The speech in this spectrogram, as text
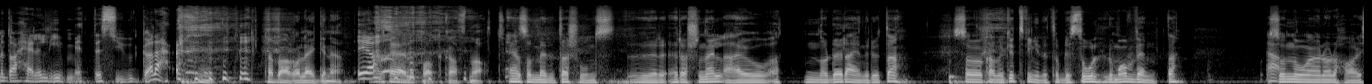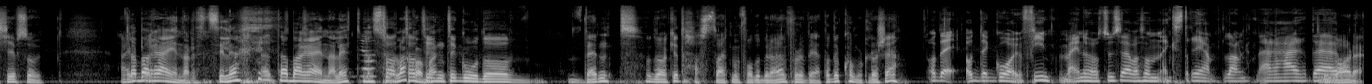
men da hele livet mitt, det suger, det. Det er bare å legge ned. Ja. Hele podkasten og alt. En sånn meditasjonsrasjonell er jo at når det regner ute, så kan du ikke tvinge det til å bli sol. Du må vente. Ja. Så noen ganger når du har det kjipt, så er bare regner det, Silje. Det er bare regner litt, men sola kommer. ta ta tiden til gode og vent. Og du har ikke et hastverk med å få det bra igjen, for du vet at det kommer til å skje. Og det, og det går jo fint med meg. Nå høres det ut som jeg var sånn ekstremt langt nede her. Det, Det var det.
